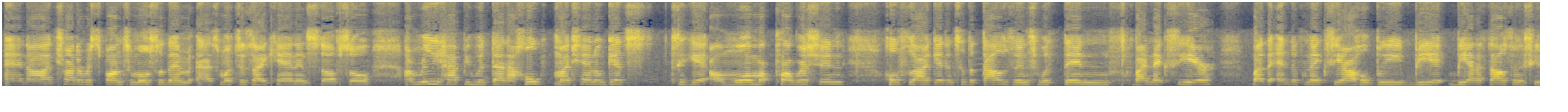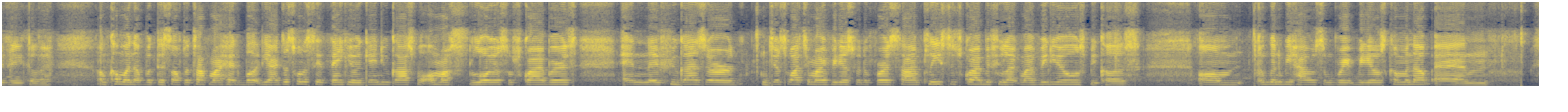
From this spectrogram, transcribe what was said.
and I uh, try to respond to most of them as much as I can and stuff so I'm really happy with that. I hope my channel gets to get um, more progression. Hopefully I get into the thousands within, by next year. By the end of next year, I'll hopefully be, be at a thousand, excuse me, because I'm coming up with this off the top of my head. But yeah, I just want to say thank you again, you guys, for all my loyal subscribers. And if you guys are just watching my videos for the first time, please subscribe if you like my videos because um, I'm going to be having some great videos coming up. And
